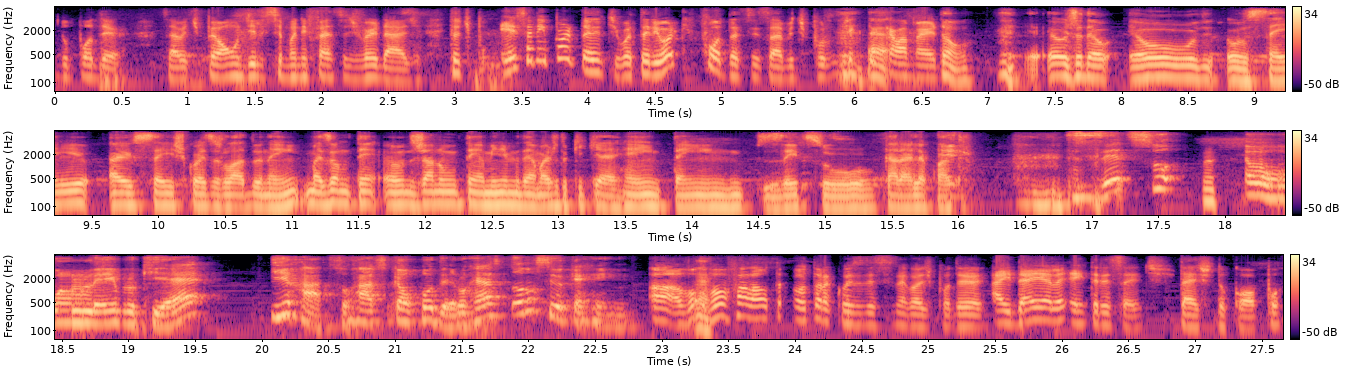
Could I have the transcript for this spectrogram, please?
do poder. Sabe? Tipo, é onde ele se manifesta de verdade. Então, tipo, esse era importante. O anterior que foda-se, sabe? Tipo, tinha que ter É, aquela merda. Então, eu, Judeu, eu, eu sei as seis coisas lá do NEM, mas eu, não tenho, eu já não tenho a mínima ideia mais do que, que é Ren, tem Zetsu, caralho, a quatro. Zetsu, eu lembro que é. E Hatsu. Hatsu que é o poder. O resto eu não sei o que é Ren. Ah, vou, É. vou falar outra, outra coisa desse negócio de poder. A ideia é interessante, o teste do copo.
